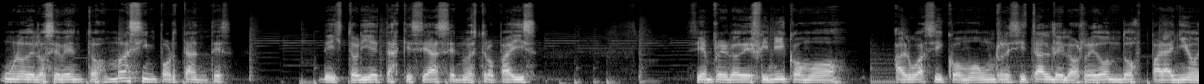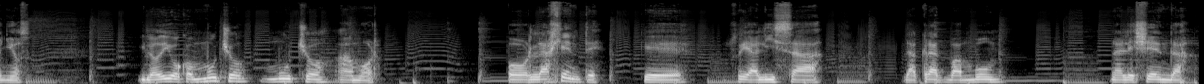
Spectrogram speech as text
uno de los eventos más importantes de historietas que se hace en nuestro país. Siempre lo definí como algo así como un recital de los redondos para ñoños. Y lo digo con mucho, mucho amor. Por la gente que realiza la Crack Bamboo, una leyenda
